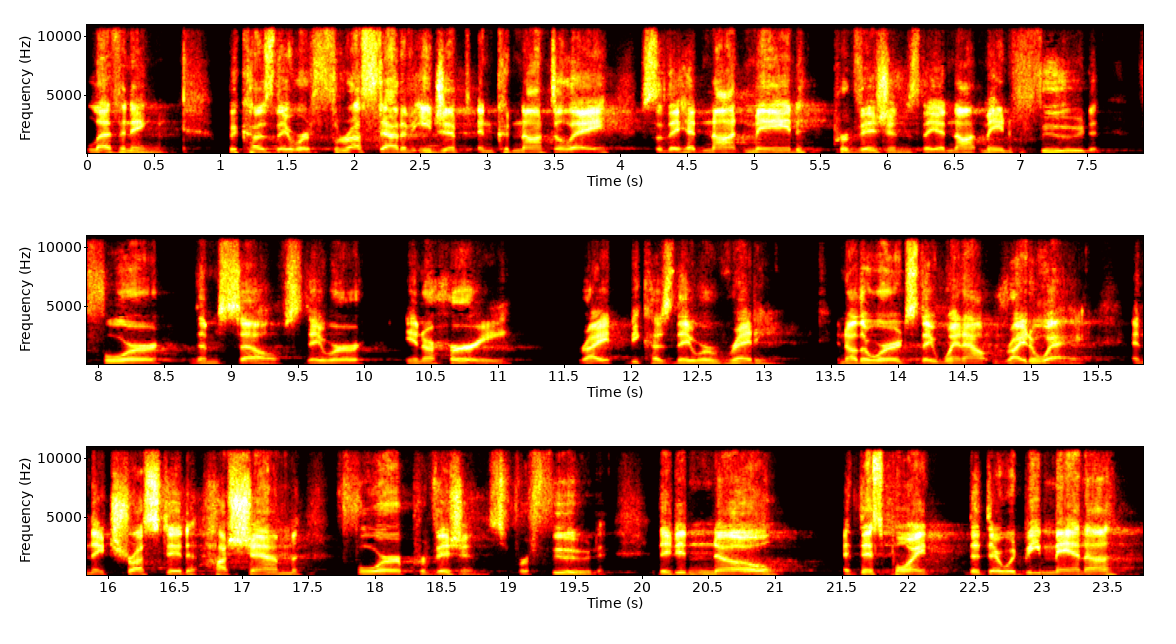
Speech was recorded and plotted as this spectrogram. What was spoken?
Leavening because they were thrust out of Egypt and could not delay. So they had not made provisions. They had not made food for themselves. They were in a hurry, right? Because they were ready. In other words, they went out right away and they trusted Hashem for provisions, for food. They didn't know at this point that there would be manna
